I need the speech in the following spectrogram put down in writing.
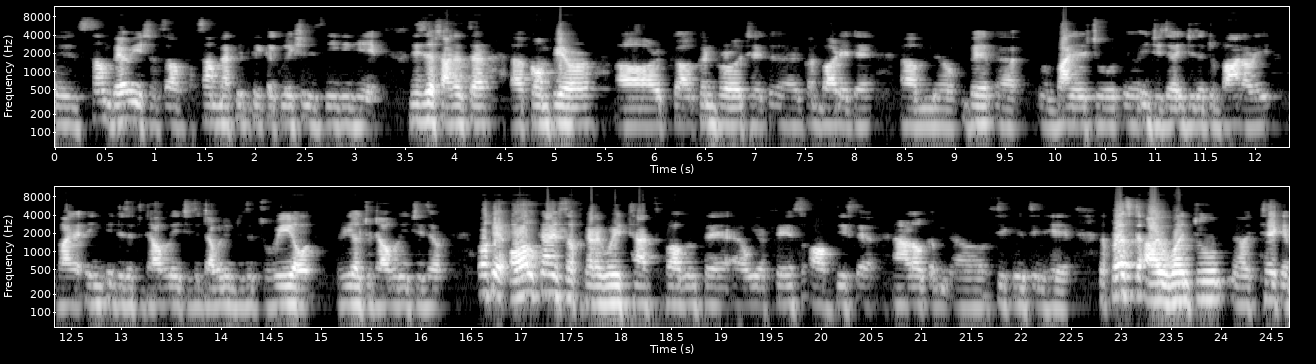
is some variations of some mathematical calculation is needed here. This is such as uh, compare or converted converted um, you know, binary to integer, integer to binary, binary integer to double integer, double integer to real, real to double integer, okay all kinds of category tax problems uh, we are faced of this uh, analog um, uh, sequence here. The first i want to uh, take a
